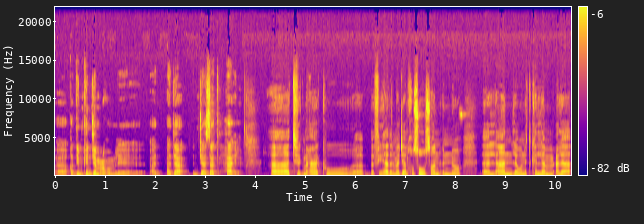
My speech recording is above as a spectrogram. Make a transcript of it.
آه، قد يمكن جمعهم لاداء إنجازات هائلة. آه، أتفق معاك وفي هذا المجال خصوصا إنه الآن لو نتكلم على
